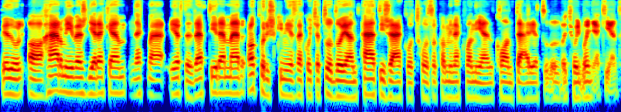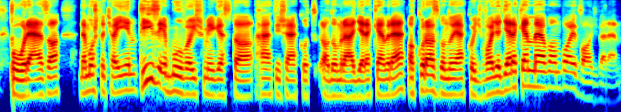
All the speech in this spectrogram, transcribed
például a három éves gyerekemnek már, érted, reptéren már akkor is kinéznek, hogyha tudod, olyan hátizsákot hozok, aminek van ilyen kantárja, tudod, vagy hogy mondják, ilyen póráza. De most, hogyha én tíz év múlva is még ezt a hátizsákot adom rá a gyerekemre, akkor azt gondolják, hogy vagy a gyerekemmel van baj, vagy velem.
